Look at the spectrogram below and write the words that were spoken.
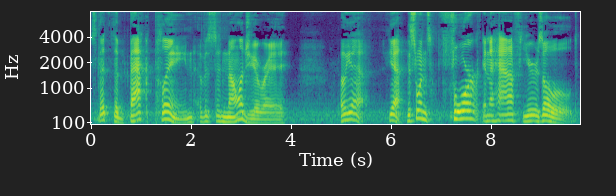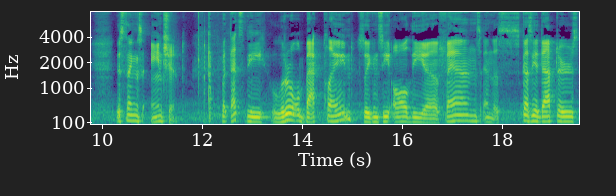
So that's the back plane of a Synology array. Oh yeah. Yeah, this one's four and a half years old. This thing's ancient. But that's the literal back plane, so you can see all the uh, fans and the SCSI adapters.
